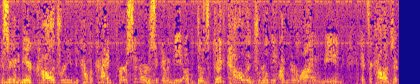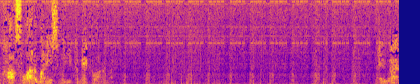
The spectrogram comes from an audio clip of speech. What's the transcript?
Is it going to be a college where you become a kind person? Or is it going to be, a, does good college really underlying mean it's a college that costs a lot of money so you can make a lot of money? Amen.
